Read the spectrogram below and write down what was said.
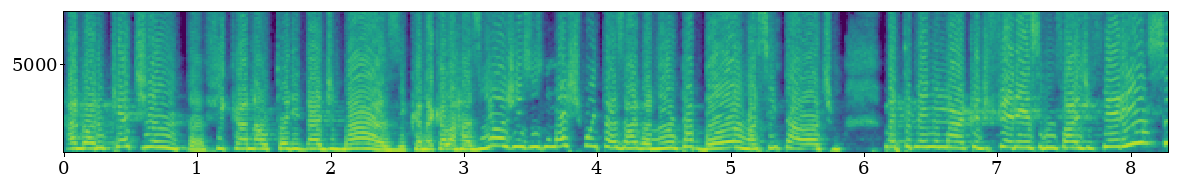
Agora, o que adianta ficar na autoridade básica, naquela rasinha, oh, Jesus não mexe muitas águas, não, tá bom, assim tá ótimo. Mas também não marca diferença, não faz diferença.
